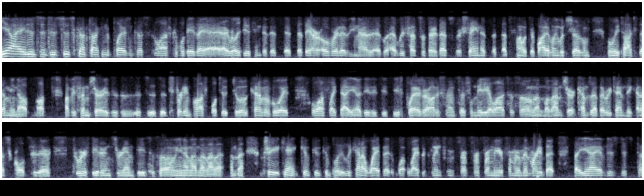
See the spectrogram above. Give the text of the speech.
You know, I just just just kind of talking to players and coaches the last couple of days. I I really do think that that, that they are over it. You know, at, at least that's what they're that's what they're saying. That, that's kind of what their body language shows when when we talk to them. You know, obviously, I'm sure it's it's, it's, pretty impossible to to kind of avoid a loss like that. You know, these, these players are obviously on social media a lot, so, so I'm, I'm sure it comes up every time they kind of scroll through their Twitter feed or Instagram feed. So, so you know, I'm, I'm, I'm, I'm, I'm sure you can't completely kind of wipe it wipe it clean from from, from your from your memory, but but you know, I'm just just t-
